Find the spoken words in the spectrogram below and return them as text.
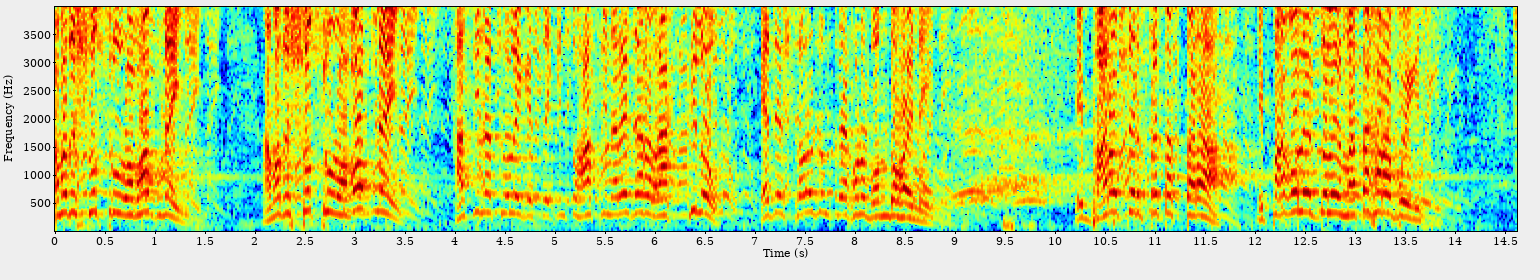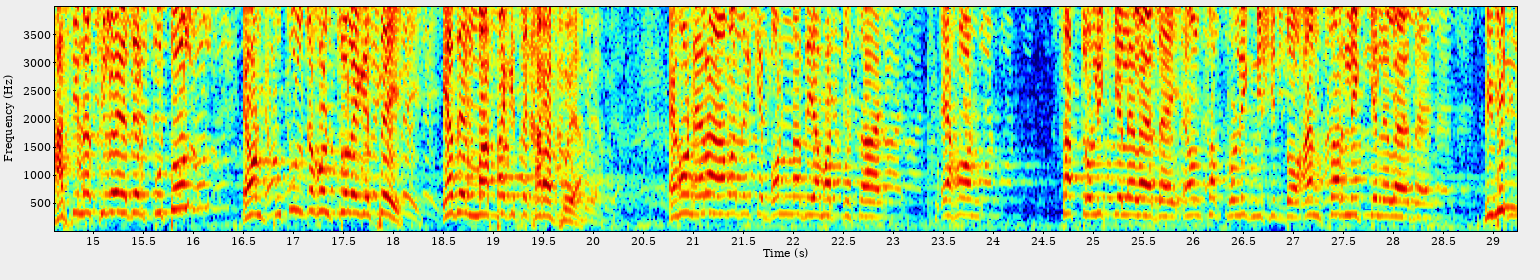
আমাদের শত্রুর অভাব নাই। আমাদের শত্রুর অভাব নাই। হাসিনা চলে গেছে, কিন্তু হাসিনারে যারা রাখছিল, এদের ষড়যন্ত্র এখনও বন্ধ হয় নাই। এই ভারতের প্রেতার তারা এই পাগলের দলের মাথা খারাপ হয়ে গেছে। হাসিনা ছিল এদের পুতুল, এখন পুতুল যখন চলে গেছে, এদের মাথা গেছে খারাপ হইয়া। এখন এরা আমাদেরকে বন্যা দিয়ে মারতে চায়। এখন ছাত্রলীগকে লেলায় দেয়, এখন ছাত্রলীগ নিষিদ্ধ আনসার লীগকে লেলায় দেয়। বিভিন্ন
